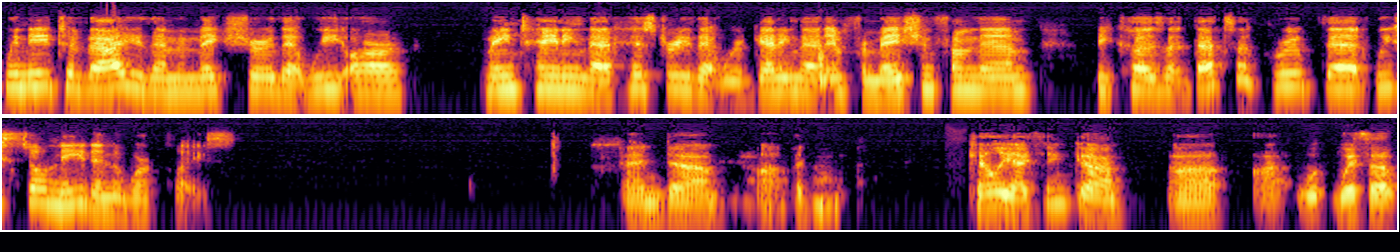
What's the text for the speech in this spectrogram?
We need to value them and make sure that we are maintaining that history, that we're getting that information from them, because that's a group that we still need in the workplace. And um, uh, Kelly, I think uh, uh, with a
